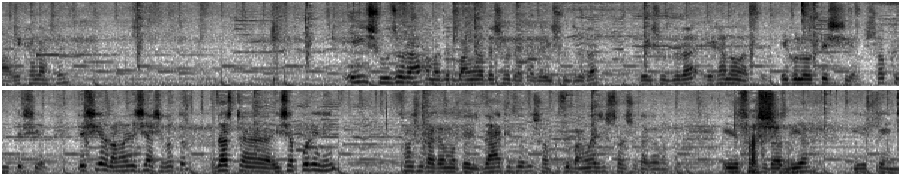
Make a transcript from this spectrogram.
আর এখানে আসুন। এই সুজোরা আমাদের বাংলাদেশেও দেখা যায় এই সুজোরা এই সুজোরা এখানেও আছে। এগুলো তেশিয়াল সব কিছু তেশিয়াল তেশিয়াল বাংলাদেশে আসে কত? জাস্ট হিসাব করে নিই। ছশো টাকার মতো যা কিছু আছে সব কিছু বাংলাদেশের ছশো টাকার মতো। এই যে ছশো টাকা দিয়া এই যে প্যান্ট।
